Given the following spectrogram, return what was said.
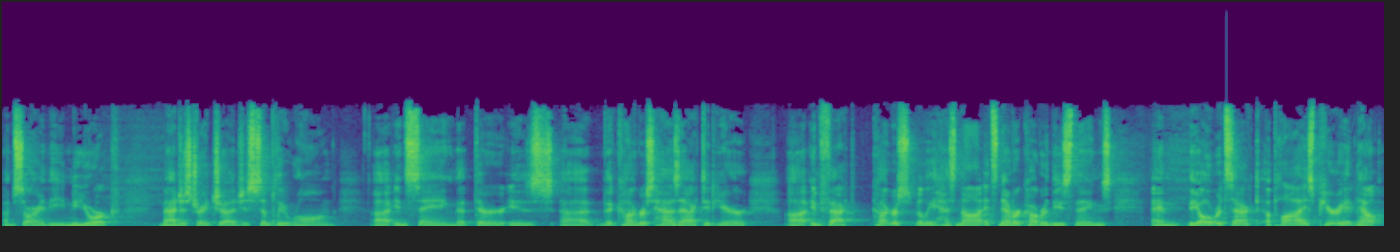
I'm sorry, the New York magistrate judge is simply wrong. Uh, in saying that there is uh, that Congress has acted here. Uh, in fact, Congress really has not. It's never covered these things and the Writs Act applies. Period. Now,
